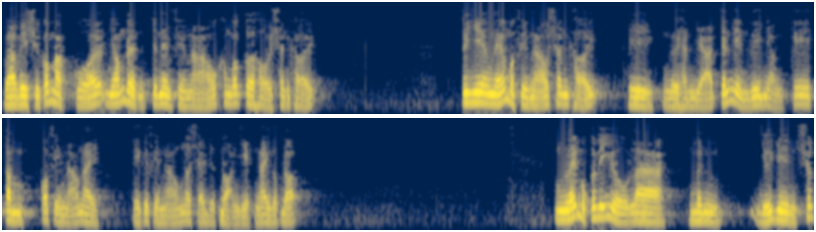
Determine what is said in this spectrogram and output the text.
Và vì sự có mặt của nhóm định, cho nên phiền não không có cơ hội sanh khởi. Tuy nhiên, nếu mà phiền não sanh khởi, thì người hành giả chánh niệm ghi nhận cái tâm có phiền não này, thì cái phiền não nó sẽ được đoạn diệt ngay lúc đó. Lấy một cái ví dụ là mình giữ gìn sức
